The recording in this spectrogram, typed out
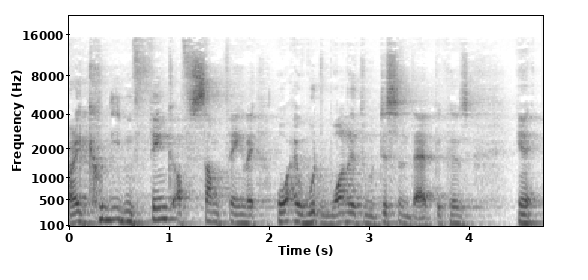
or I couldn't even think of something like, oh, I would want to do this and that because you know,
